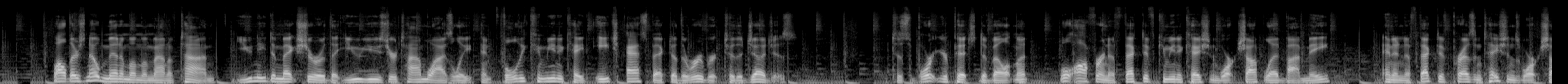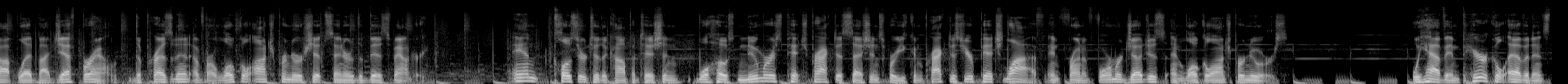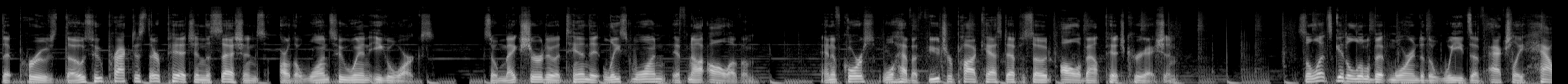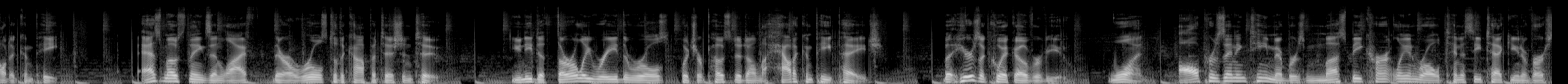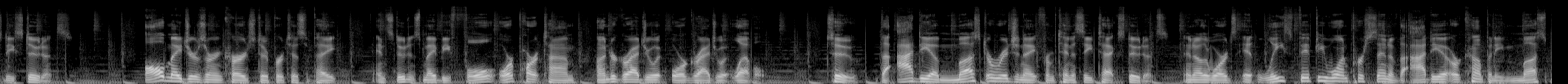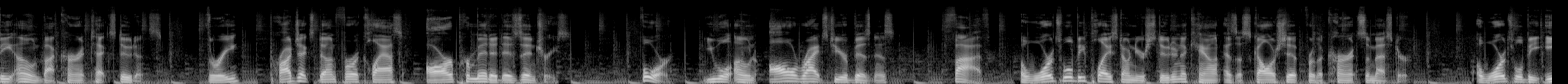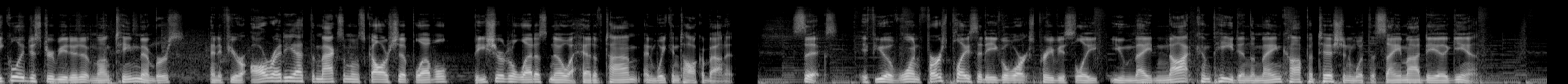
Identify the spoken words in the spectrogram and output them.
While there's no minimum amount of time, you need to make sure that you use your time wisely and fully communicate each aspect of the rubric to the judges. To support your pitch development, we'll offer an effective communication workshop led by me and an effective presentations workshop led by Jeff Brown, the president of our local entrepreneurship center, the Biz Foundry. And closer to the competition, we'll host numerous pitch practice sessions where you can practice your pitch live in front of former judges and local entrepreneurs. We have empirical evidence that proves those who practice their pitch in the sessions are the ones who win EagleWorks. So make sure to attend at least one, if not all of them. And of course, we'll have a future podcast episode all about pitch creation. So let's get a little bit more into the weeds of actually how to compete. As most things in life, there are rules to the competition too. You need to thoroughly read the rules, which are posted on the How to Compete page. But here's a quick overview 1. All presenting team members must be currently enrolled Tennessee Tech University students. All majors are encouraged to participate, and students may be full or part time, undergraduate, or graduate level. Two, the idea must originate from Tennessee Tech students. In other words, at least 51% of the idea or company must be owned by current Tech students. Three, projects done for a class are permitted as entries. Four, you will own all rights to your business. Five, awards will be placed on your student account as a scholarship for the current semester. Awards will be equally distributed among team members, and if you're already at the maximum scholarship level, be sure to let us know ahead of time and we can talk about it. 6. If you have won first place at EagleWorks previously, you may not compete in the main competition with the same idea again.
